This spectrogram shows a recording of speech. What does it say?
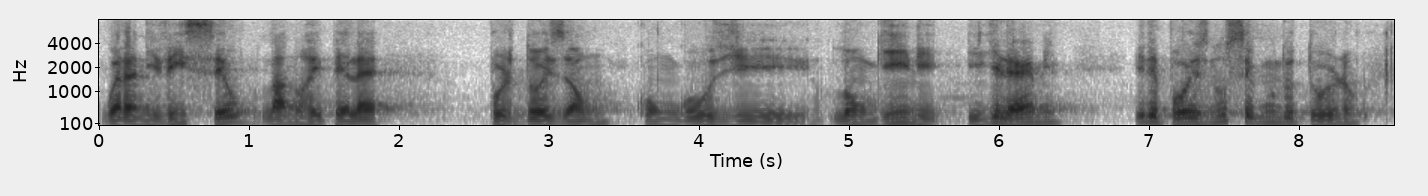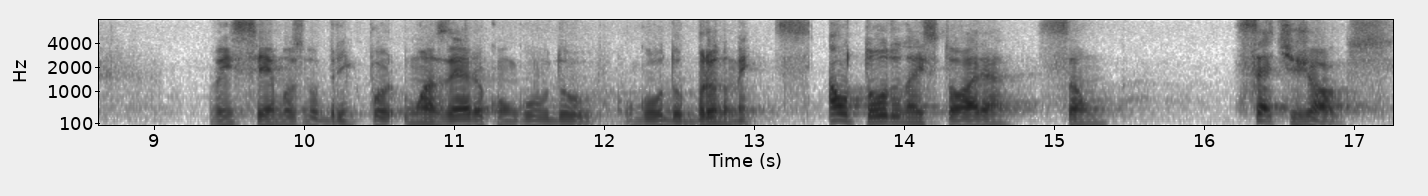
O Guarani venceu lá no Rei Pelé por 2 a 1 com gols de Longini e Guilherme. E depois, no segundo turno, vencemos no brinco por 1 a 0 com o gol do, o gol do Bruno Mendes. Ao todo, na história, são sete jogos,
